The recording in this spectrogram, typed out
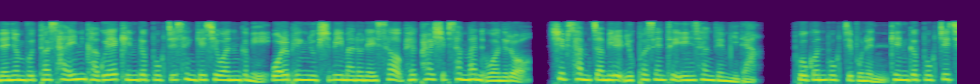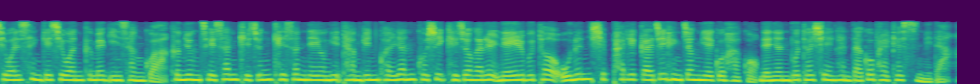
내년부터 4인 가구의 긴급복지 생계지원금이 월 162만원에서 183만 원으로 13.16% 인상됩니다. 보건복지부는 긴급복지 지원 생계지원 금액 인상과 금융재산 기준 개선 내용이 담긴 관련 고시 개정안을 내일부터 오는 18일까지 행정 예고하고 내년부터 시행한다고 밝혔습니다.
